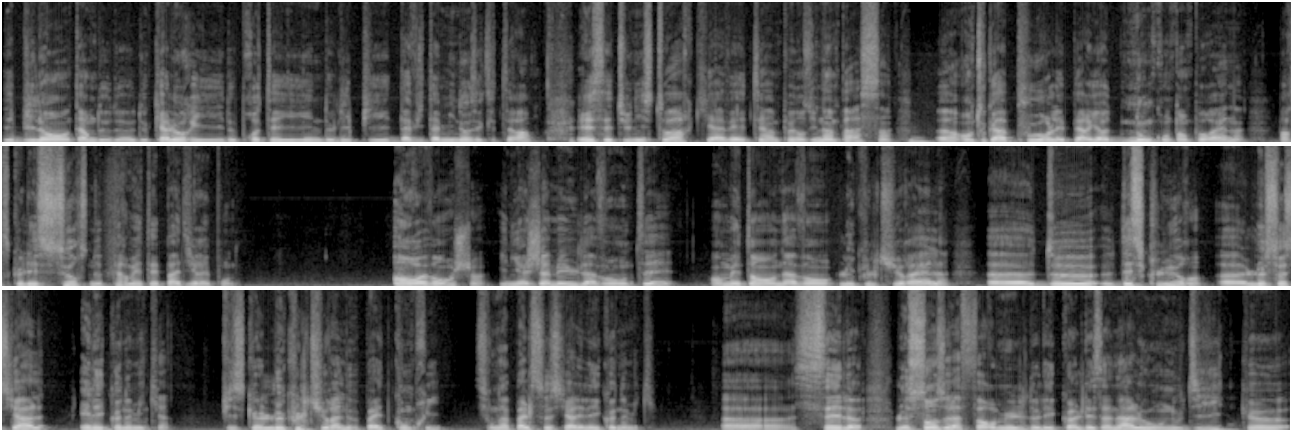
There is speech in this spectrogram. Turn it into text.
des bilans en termes de, calories, de protéines, de lipides, d'avitaminose, etc. Et c'est une histoire qui avait été un peu dans une impasse, mmh. en tout cas pour les périodes non contemporaines, parce que les sources ne permettaient pas d'y répondre. En revanche, il n'y a jamais eu la volonté, en mettant en avant le culturel, euh, de d'exclure euh, le social et l'économique, puisque le culturel ne peut pas être compris si on n'a pas le social et l'économique. Euh, c'est le, sens de la formule de l'école des annales où on nous dit que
